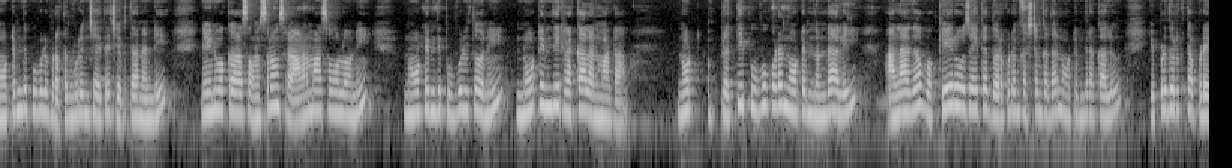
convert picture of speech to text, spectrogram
నూట ఎనిమిది పువ్వుల వ్రతం గురించి అయితే చెప్తానండి నేను ఒక సంవత్సరం శ్రావణ మాసంలోని నూట ఎనిమిది పువ్వులతోని నూట ఎనిమిది రకాలన్నమాట. నూట ప్రతి పువ్వు కూడా నూట ఎనిమిది ఉండాలి. అలాగా ఒకే రోజు అయితే దొరకడం కష్టం కదా నూట ఎనిమిది రకాలు. ఎప్పుడు దొరికితే అప్పుడే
